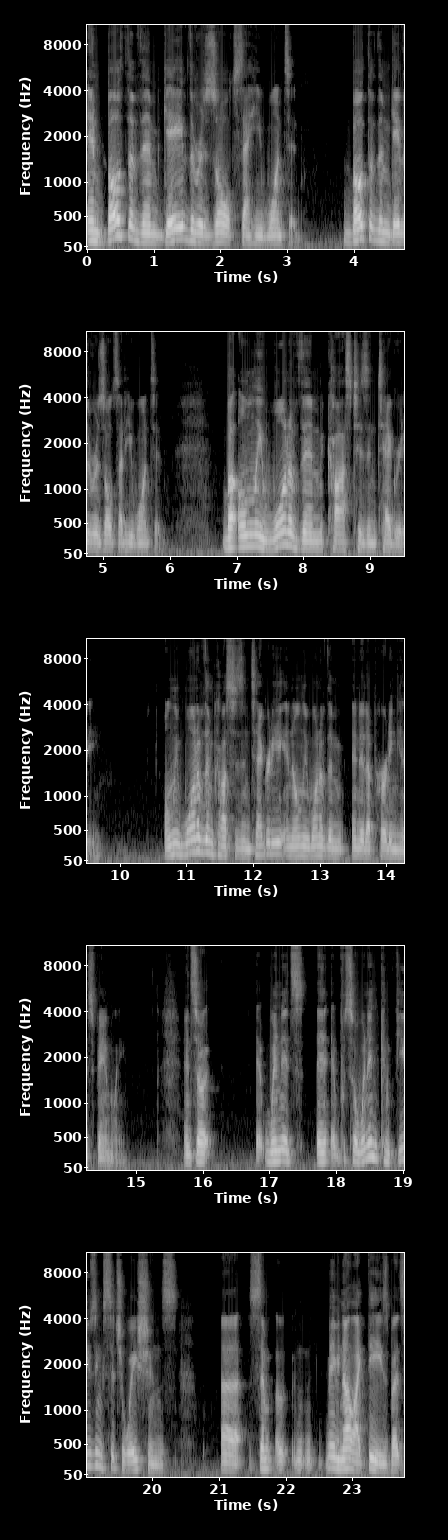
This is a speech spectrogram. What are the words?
And both of them gave the results that he wanted. Both of them gave the results that he wanted. But only one of them cost his integrity. Only one of them cost his integrity, and only one of them ended up hurting his family. And so, when it's so when in confusing situations, uh, sim, uh, maybe not like these, but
